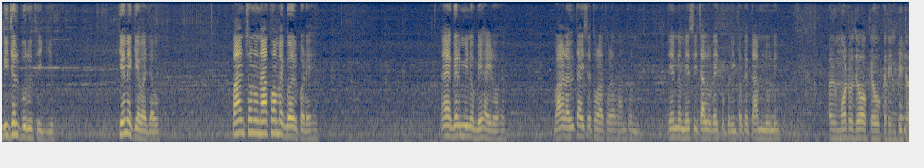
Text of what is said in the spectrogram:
ડીઝલ પૂરું થઈ ગયું. કેને કેવા જવું? પાંચસો નું નાખવામાં બર પડે છે. અહીંયા ગરમીનો બેહાડ્યો છે. વાળ હલતા છે થોડા થોડા વાંધો નહીં. એમનો મેસી ચાલુ રાખ્યું પણ તો કઈ કામનું નહીં. હવે મોટું જોવો કેવું કરીને બેઠો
